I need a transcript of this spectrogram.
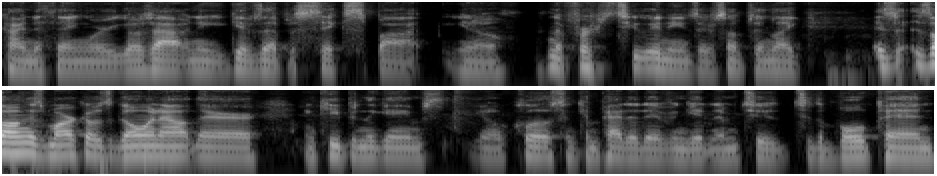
kind of thing where he goes out and he gives up a six spot, you know, in the first two innings or something like as, as long as Marco's going out there and keeping the games, you know, close and competitive and getting them to to the bullpen,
